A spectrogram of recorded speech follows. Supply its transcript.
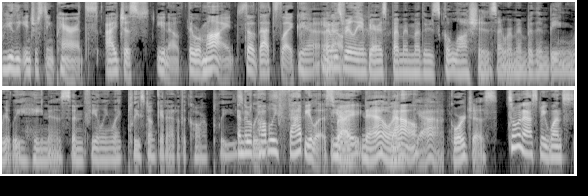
really interesting parents. I just, you know, they were mine. So that's like, Yeah, I was really embarrassed by my mother's galoshes. I remember them being really heinous and feeling like, please don't get out of the car, please. and they were please." probably fabulous, yeah, right? Now, I- now, yeah, gorgeous. Someone asked me once,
